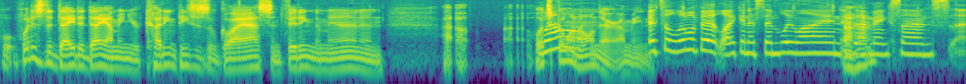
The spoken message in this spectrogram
what is the day to day? I mean, you're cutting pieces of glass and fitting them in, and uh, what's Well, going on there? I mean, It's a little bit like an assembly line, if Uh-huh. that makes sense. Uh,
